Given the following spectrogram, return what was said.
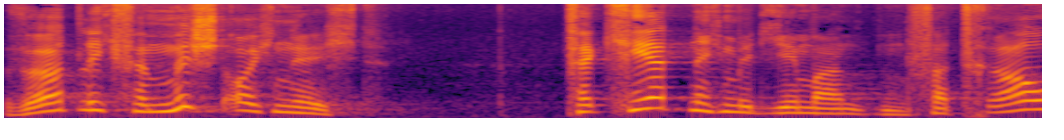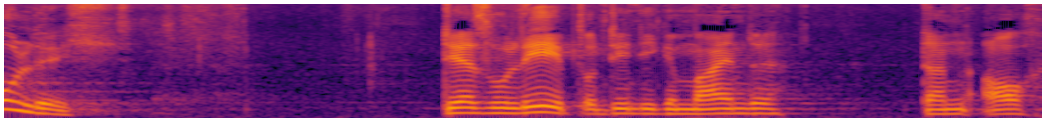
Wörtlich vermischt euch nicht. Verkehrt nicht mit jemandem, vertraulich, der so lebt und den die Gemeinde dann auch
